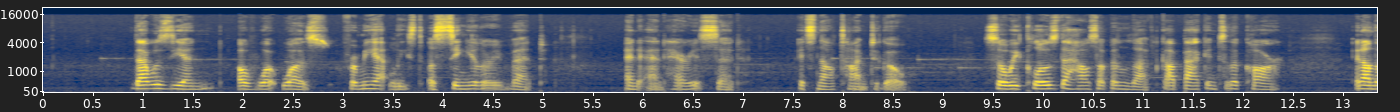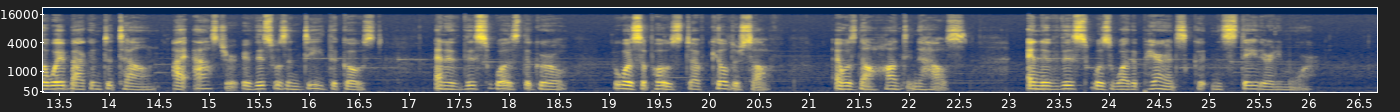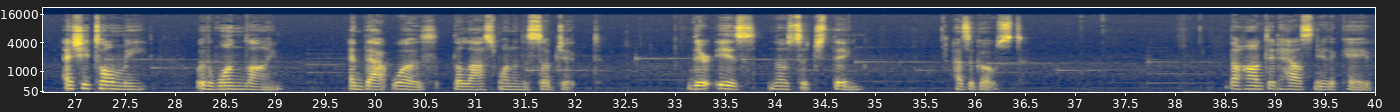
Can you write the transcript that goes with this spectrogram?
That was the end of what was, for me at least, a singular event, and Aunt Harriet said, It's now time to go. So we closed the house up and left, got back into the car, and on the way back into town, I asked her if this was indeed the ghost, and if this was the girl who was supposed to have killed herself and was now haunting the house, and if this was why the parents couldn't stay there anymore. And she told me with one line, and that was the last one on the subject. There is no such thing as a ghost. The haunted house near the cave.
